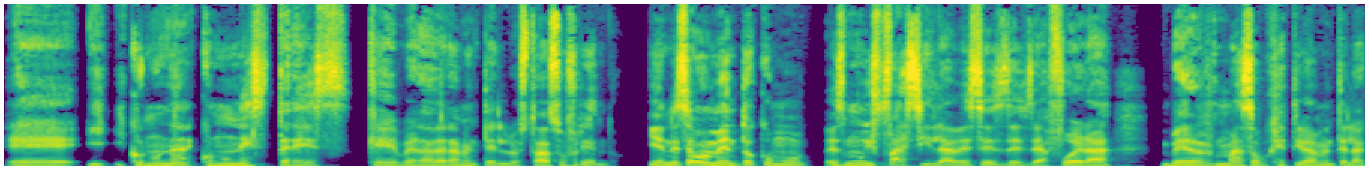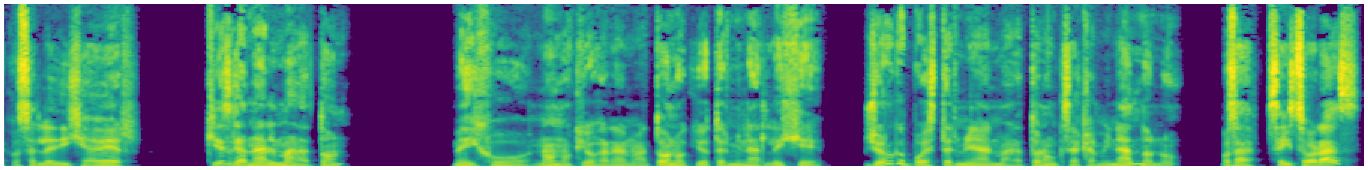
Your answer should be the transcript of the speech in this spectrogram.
eh, y, con, una, con un estrés que verdaderamente lo estaba sufriendo. Y en ese momento, como es muy fácil a veces desde afuera ver más objetivamente la cosa, le dije, a ver, ¿quieres ganar el maratón? Me dijo, no, no quiero ganar el maratón, no quiero terminar. Le dije, yo creo que puedes terminar el maratón aunque sea caminando, ¿no? O sea, seis horas,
